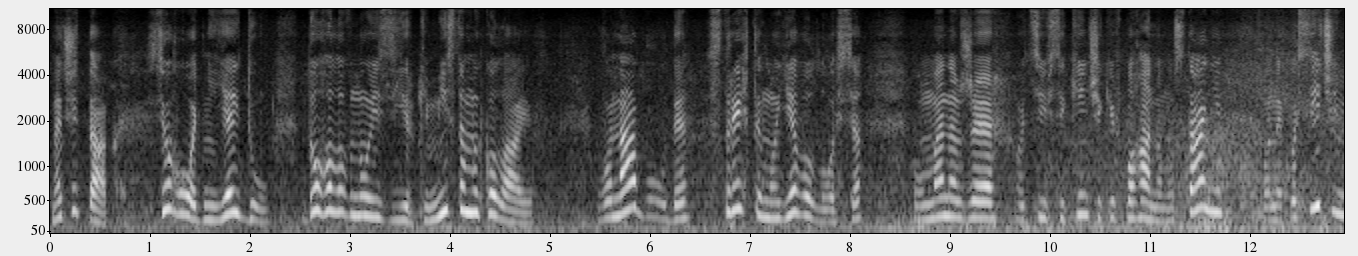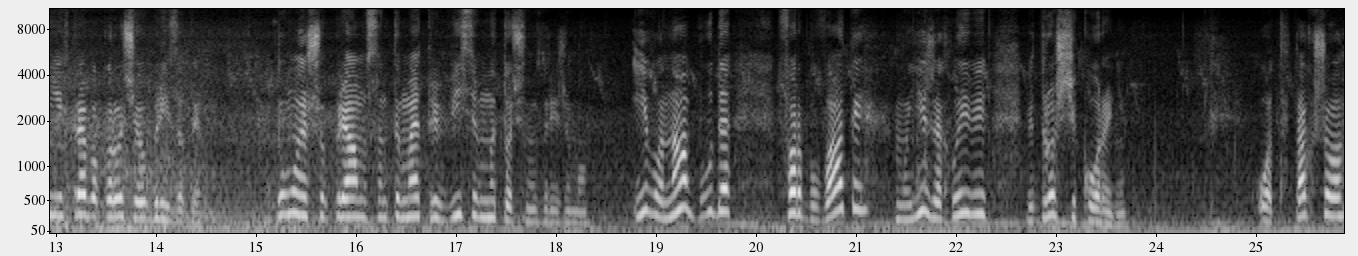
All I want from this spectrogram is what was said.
Значить так, сьогодні я йду до головної зірки міста Миколаїв. Вона буде стригти моє волосся. У мене вже оці всі кінчики в поганому стані, вони посічені, їх треба коротше обрізати. Думаю, що прямо сантиметрів 8 ми точно зріжемо. І вона буде фарбувати мої жахливі відрощі корені. От, так що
